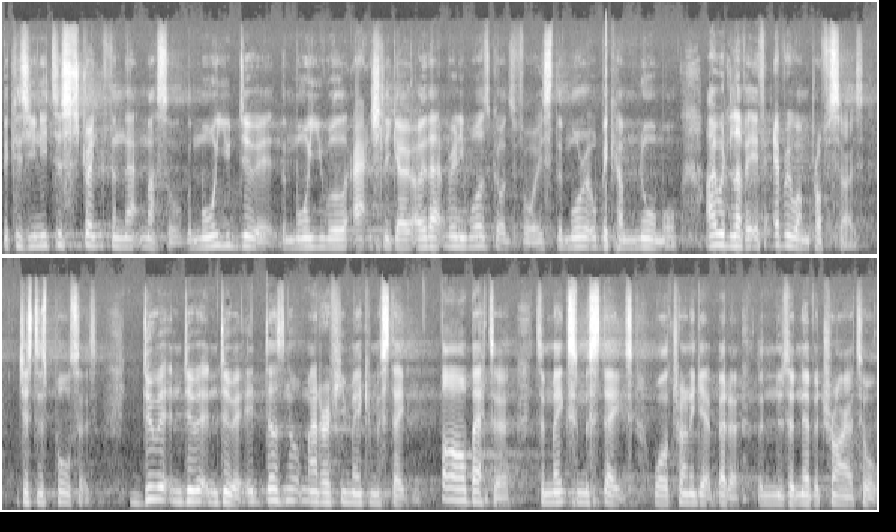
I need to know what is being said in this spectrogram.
because you need to strengthen that muscle. The more you do it, the more you will actually go, oh, that really was God's voice, the more it will become normal. I would love it if everyone prophesies, just as Paul says. Do it and do it and do it. It does not matter if you make a mistake. Far better to make some mistakes while trying to get better than to never try at all.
